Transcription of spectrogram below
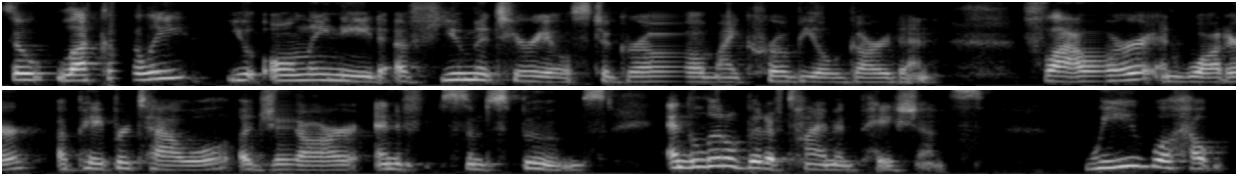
So luckily, you only need a few materials to grow a microbial garden. Flour and water, a paper towel, a jar, and some spoons, and a little bit of time and patience. We will help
